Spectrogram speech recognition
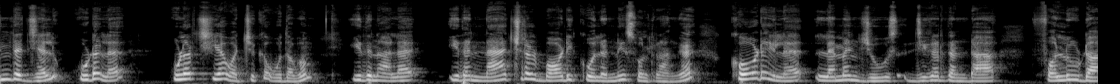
இந்த ஜெல் உடலை உலர்ச்சியாக வச்சுக்க உதவும். இதனால் இதை நேச்சுரல் பாடி கூலர்னே சொல்கிறாங்க கோடையில் லெமன் ஜூஸ் ஜிகர்தண்டா ஃபலூடா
